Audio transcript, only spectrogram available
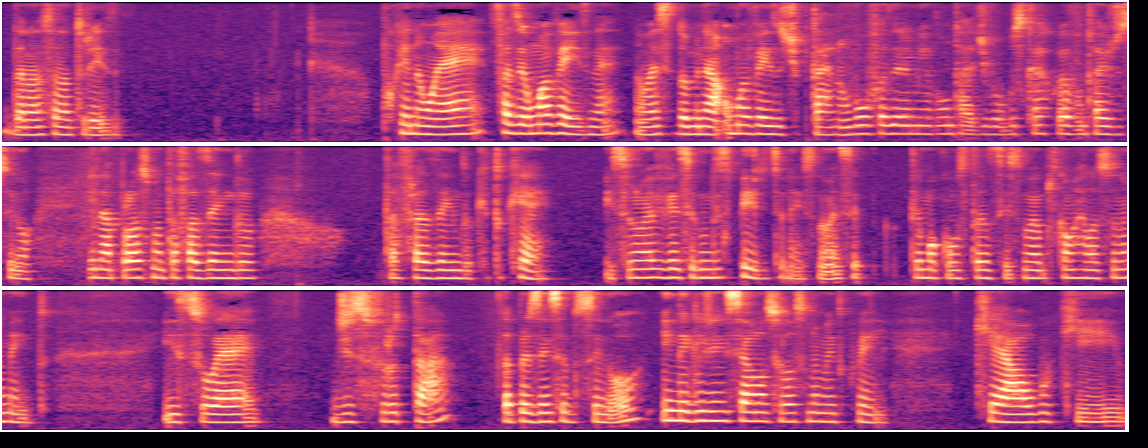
Da nossa natureza. Porque não é fazer uma vez, né? Não é se dominar uma vez, o tipo, tá, não vou fazer a minha vontade, vou buscar é a vontade do Senhor. E na próxima tá fazendo tá fazendo o que tu quer. Isso não é viver segundo o Espírito, né? Isso não é ser ter uma constância, isso não é buscar um relacionamento. Isso é desfrutar da presença do Senhor e negligenciar o nosso relacionamento com Ele, que é algo que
